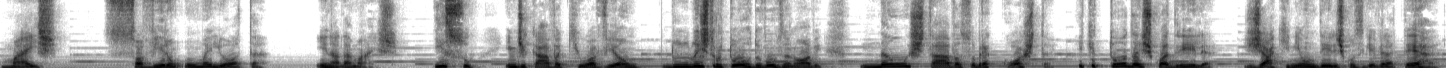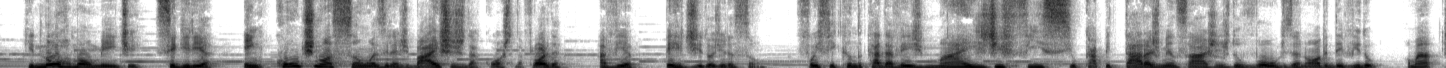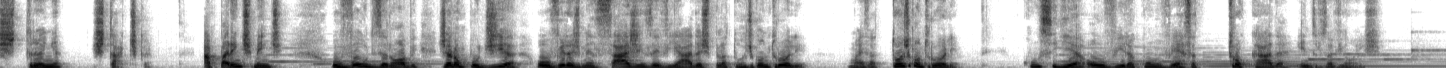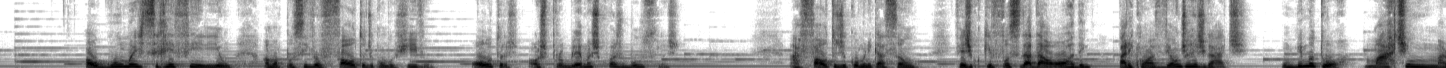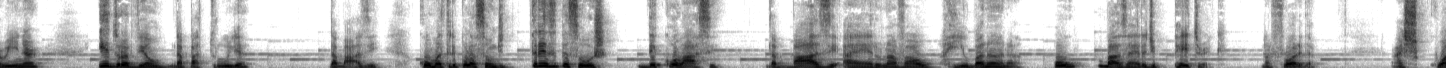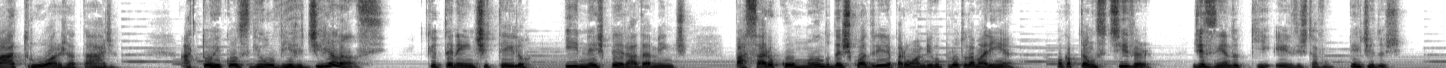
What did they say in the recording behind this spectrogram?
mas só viram uma ilhota e nada mais. Isso indicava que o avião do, do, instrutor do voo 19 não estava sobre a costa e que toda a esquadrilha, já que nenhum deles conseguia ver a terra, que normalmente seguiria em continuação às ilhas baixas da costa da Flórida, havia perdido a direção. Foi ficando cada vez mais difícil captar as mensagens do voo 19 devido a uma estranha estática. Aparentemente, o voo 19 já não podia ouvir as mensagens enviadas pela torre de controle, mas a torre de controle conseguia ouvir a conversa trocada entre os aviões. Algumas se referiam a uma possível falta de combustível, outras aos problemas com as bússolas. A falta de comunicação fez com que fosse dada a ordem para que um avião de resgate, um bimotor Martin Mariner, hidroavião da patrulha da base, com uma tripulação de 13 pessoas, decolasse da Base Aeronaval Rio Banana, ou Base Aérea de Patrick, na Flórida. Às 4 horas da tarde, a torre conseguiu ouvir de relance que o tenente Taylor inesperadamente passara o comando da esquadrilha para um amigo piloto da Marinha, o capitão Stever, dizendo que eles estavam perdidos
